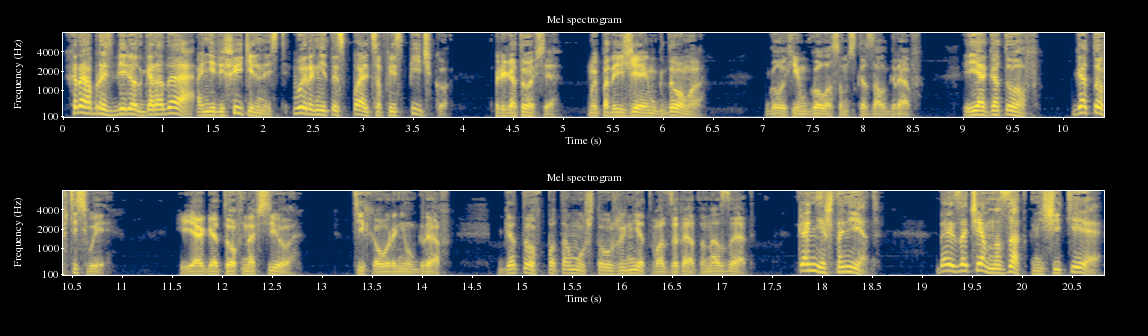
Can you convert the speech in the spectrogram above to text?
Храбрость берет города, а нерешительность выронит из пальцев и спичку. «Приготовься, мы подъезжаем к дому», — глухим голосом сказал граф. «Я готов. Готовьтесь вы». «Я готов на все», — тихо уронил граф. «Готов потому, что уже нет возврата назад». «Конечно нет. Да и зачем назад к нищете,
